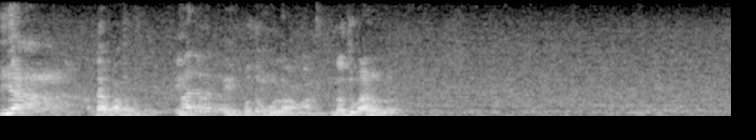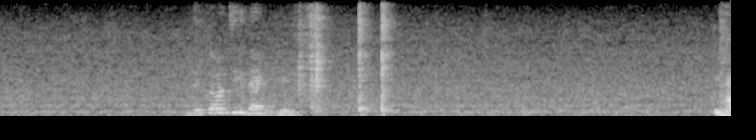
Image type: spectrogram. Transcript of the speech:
ইয়া! দাও, বাঁধো। এই- প্রথম হলো আমার না দুবার হলো। দেখতে পাচ্ছি কি দেখবি না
